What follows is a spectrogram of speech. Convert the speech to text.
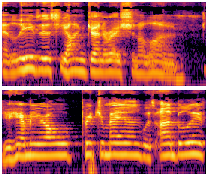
and leave this young generation alone. You hear me, old preacher man with unbelief?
